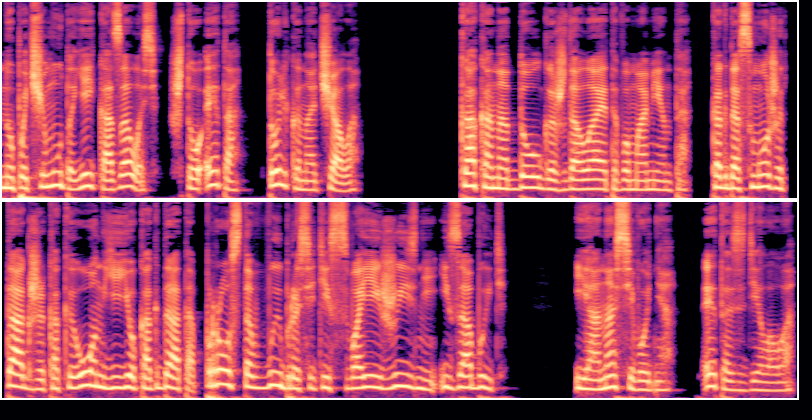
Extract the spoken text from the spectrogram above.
Но почему-то ей казалось, что это только начало. Как она долго ждала этого момента когда сможет так же, как и он ее когда-то, просто выбросить из своей жизни и забыть. И она сегодня это сделала.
